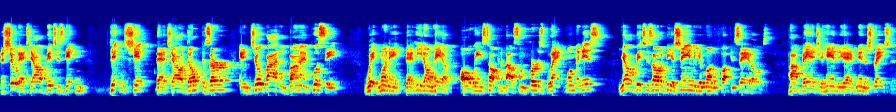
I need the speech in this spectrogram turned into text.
to show that y'all bitches getting getting shit that y'all don't deserve. And Joe Biden buying pussy with money that he don't have, always talking about some first black woman is. Y'all bitches ought to be ashamed of your motherfucking selves. How bad you handle your administration.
